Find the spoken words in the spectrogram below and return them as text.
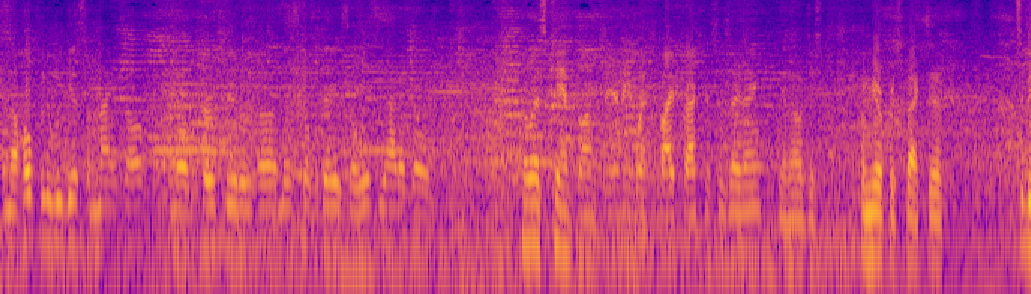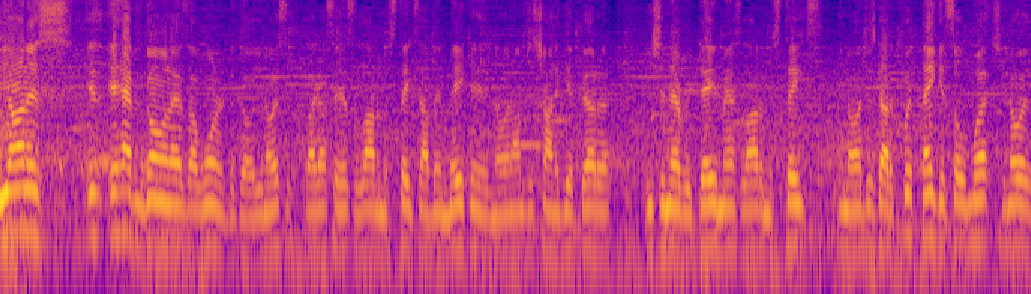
And uh, hopefully we get some nights off, you know, the first few uh, next couple days. So we'll see how that goes. How has camp gone for you? I mean, what, five practices, I think? You know, just from your perspective. To be honest, it, it hasn't gone as I wanted to go. You know, it's like I said, it's a lot of mistakes I've been making. You know, and I'm just trying to get better each and every day, man. It's a lot of mistakes. You know, I just got to quit thinking so much. You know,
